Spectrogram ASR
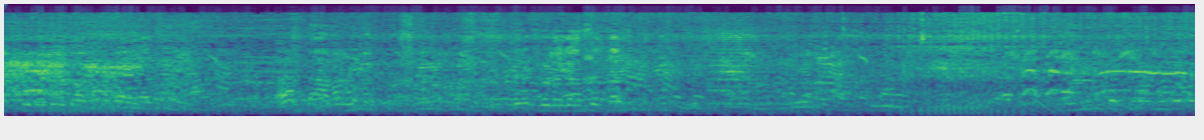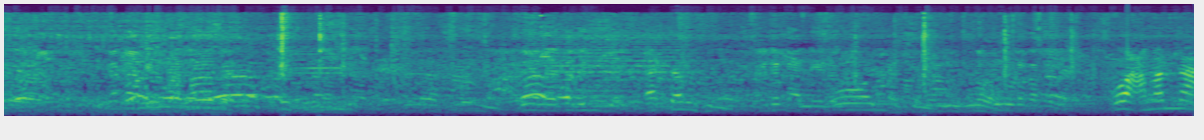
একশো টাকায় দশ টাকা। একশো টাকা আছে তার ও আমার না।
